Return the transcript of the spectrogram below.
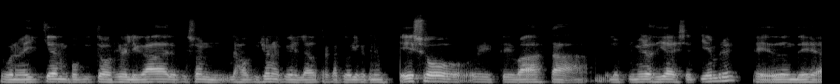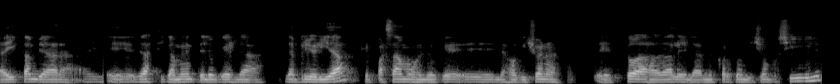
Bueno, ahí quedan un poquito relegadas lo que son las oquillonas, que es la otra categoría que tenemos. Eso este, va hasta los primeros días de septiembre, eh, donde ahí cambia eh, drásticamente lo que es la, la prioridad, que pasamos lo que las vaquillonas eh, todas a darle la mejor condición posible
